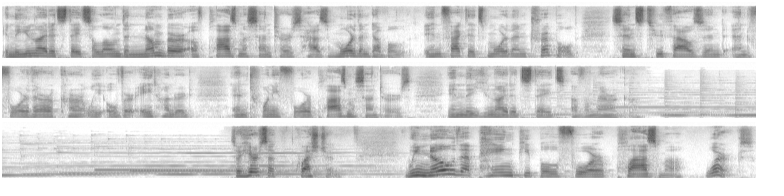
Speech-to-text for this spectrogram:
In the United States alone, the number of plasma centers has more than doubled. In fact, it's more than tripled since 2004. There are currently over 824 plasma centers in the United States of America. So here's a question. We know that paying people for plasma works.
